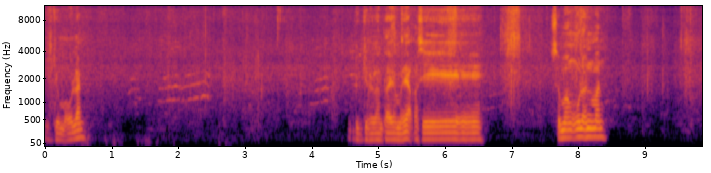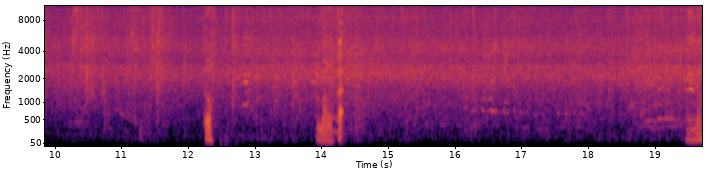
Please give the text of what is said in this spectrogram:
Medyo maulan. Video na lang tayo maya kasi sumang ulan man bangka ano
